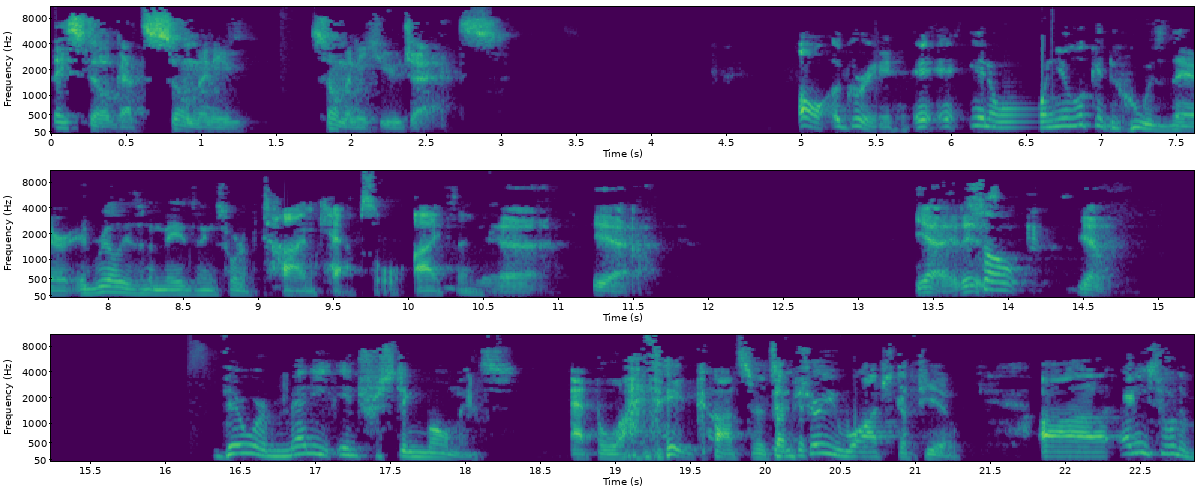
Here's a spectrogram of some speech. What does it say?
they still got so many, so many huge acts. Oh, agreed. It, it, you know, when you look at who was there, it really is an amazing sort of time capsule. I think. Yeah. Yeah. Yeah. It is. So. Yeah. There were many interesting moments at the Live Aid concerts. I'm sure you watched a few. Uh, any sort of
